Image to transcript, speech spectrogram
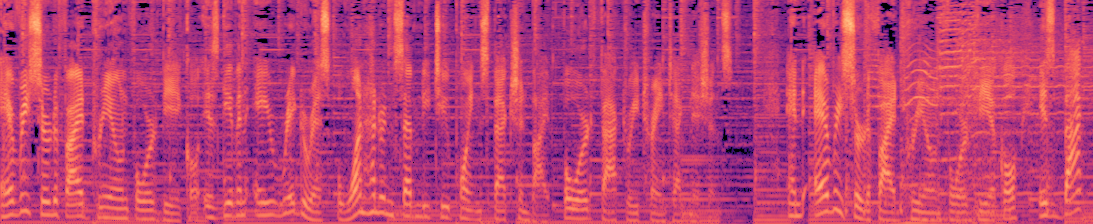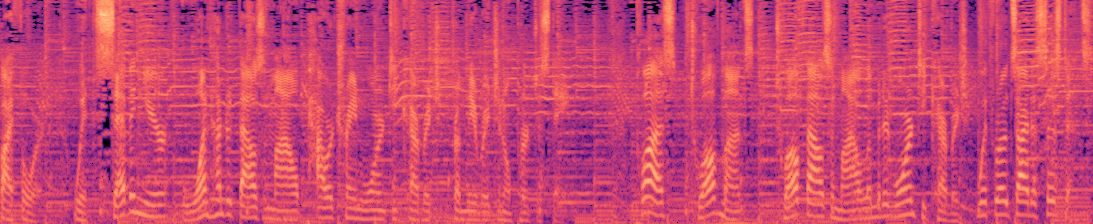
Every certified pre owned Ford vehicle is given a rigorous 172 point inspection by Ford factory trained technicians. And every certified pre owned Ford vehicle is backed by Ford with 7 year, 100,000 mile powertrain warranty coverage from the original purchase date. Plus, 12 months, 12,000 mile limited warranty coverage with roadside assistance.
